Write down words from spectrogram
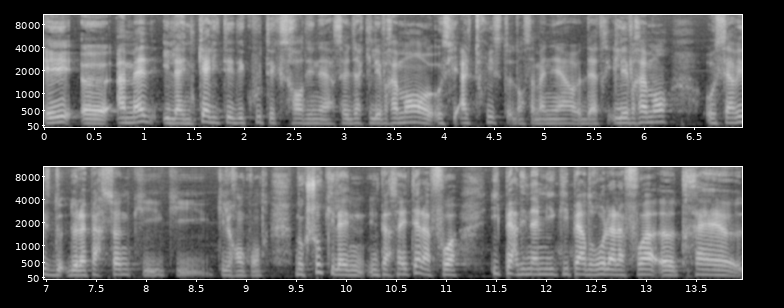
Et euh, Ahmed, il a une qualité d'écoute extraordinaire. Ça veut dire qu'il est vraiment aussi altruiste dans sa manière d'être. Il est vraiment au service de, la personne qu'il qui, rencontre. Donc je trouve qu'il a une, personnalité à la fois hyper dynamique, hyper drôle, à la fois euh, très, euh,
